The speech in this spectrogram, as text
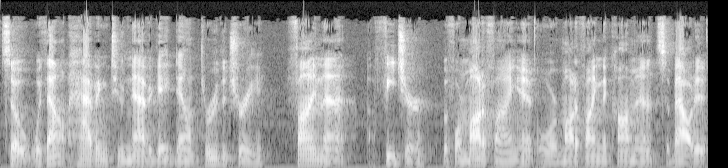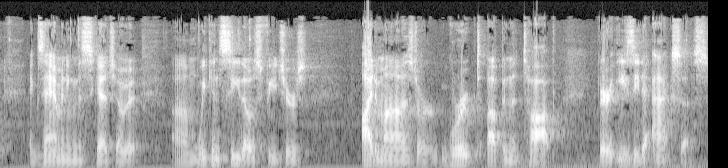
So without having to navigate down through the tree, find that feature before modifying it or modifying the comments about it, examining the sketch of it, um, we can see those features itemized or grouped up in the top. Very easy to access.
